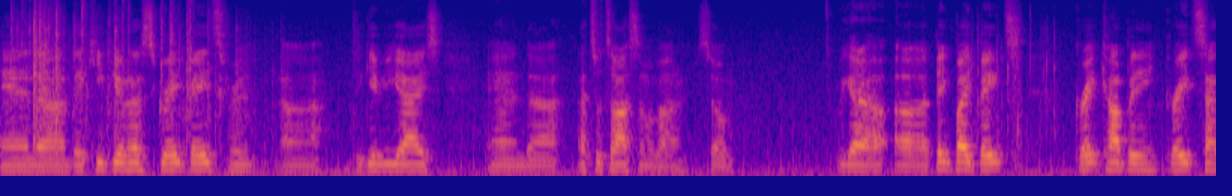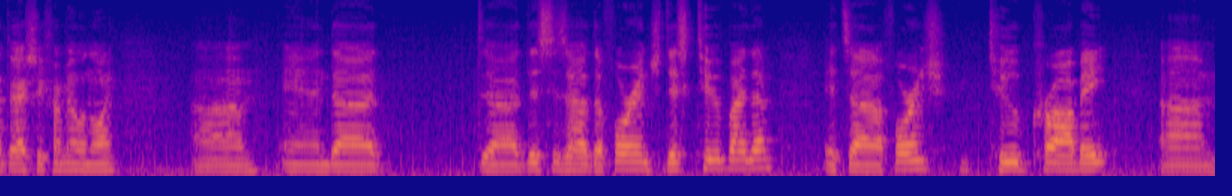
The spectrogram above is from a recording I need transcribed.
And uh, they keep giving us great baits for uh, to give you guys. And uh, that's what's awesome about them. So we got a, a Big Bite Baits. Great company, great scent. They're actually from Illinois. Um, and uh, uh, this is uh, the 4-inch disc tube by them. It's a 4-inch tube craw bait. Um,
